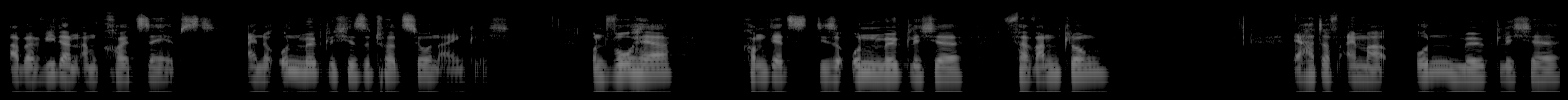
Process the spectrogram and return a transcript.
Aber wie dann am Kreuz selbst. Eine unmögliche Situation eigentlich. Und woher kommt jetzt diese unmögliche Verwandlung? Er hat auf einmal unmögliche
